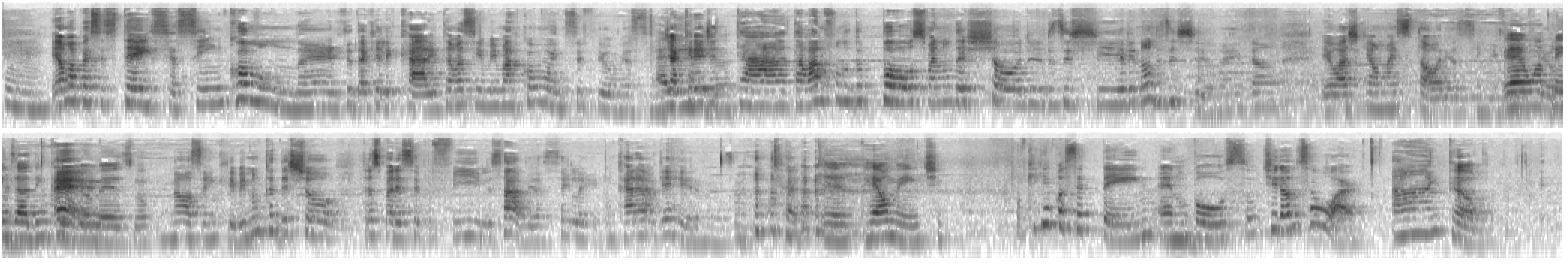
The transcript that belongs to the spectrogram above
Sim. é uma persistência, assim, comum, né, daquele cara. Então, assim, me marcou muito esse filme, assim, é de lindo. acreditar, tá lá no fundo do poço, mas não deixou de desistir. Ele não desistiu, né? Então eu acho que é uma história, assim. É um filme. aprendizado incrível é. mesmo. Nossa, é incrível. E nunca deixou transparecer pro filho, sabe? Sei lá, um cara guerreiro mesmo. É, realmente. O que, que você tem é, no bolso, tirando o celular? Ah, então.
